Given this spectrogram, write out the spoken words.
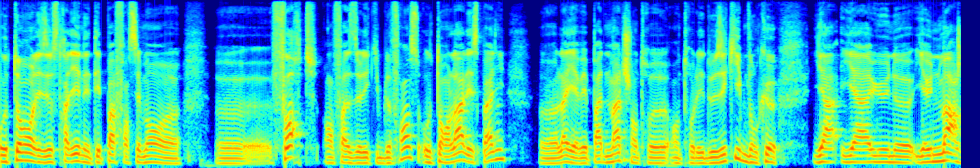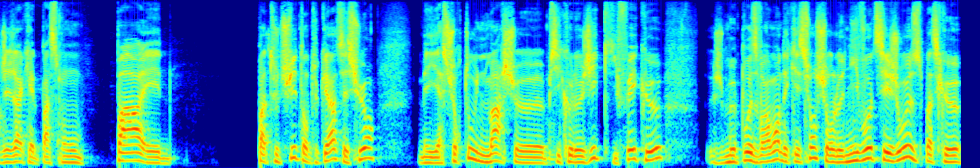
autant les Australiennes n'étaient pas forcément euh, euh, fortes en face de l'équipe de France autant là l'Espagne euh, là il n'y avait pas de match entre les deux équipes. Donc il y a une marge déjà qu'elles passeront pas et pas tout de suite en tout cas c'est sûr. Mais il y a surtout une marche psychologique qui fait que je me pose vraiment des questions sur le niveau de ces joueuses parce que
